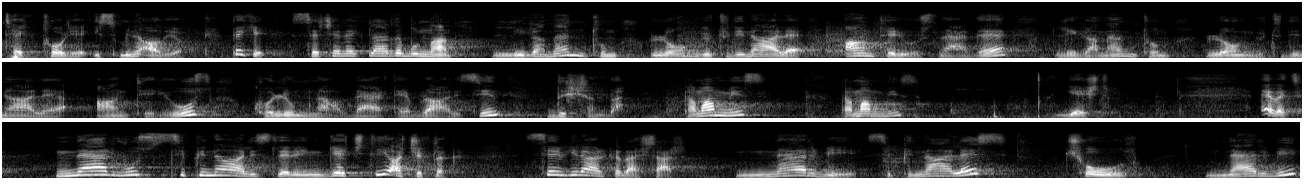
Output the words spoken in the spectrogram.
tectoria ismini alıyor. Peki seçeneklerde bulunan ligamentum longitudinale anterius nerede? Ligamentum longitudinale anterius columna vertebralis'in dışında. Tamam mıyız? Tamam mıyız? Geçtim. Evet, nervus spinalislerin geçtiği açıklık. Sevgili arkadaşlar, nervi spinales çoğul. Nervi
